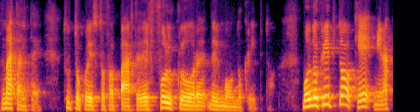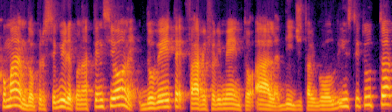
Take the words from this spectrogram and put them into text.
ma tant'è, tutto questo fa parte del folklore del mondo cripto. Mondo cripto che, mi raccomando, per seguire con attenzione dovete fare riferimento al Digital Gold Institute,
